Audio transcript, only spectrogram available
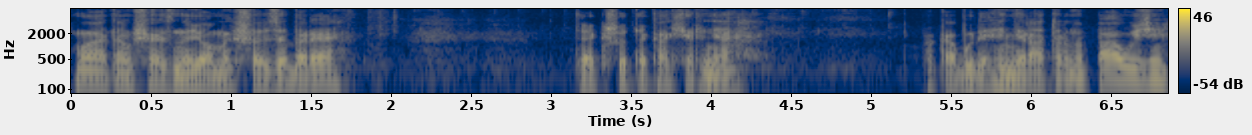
Моя там ще знайомих щось забере. Так що така херня. Поки буде генератор на паузі,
